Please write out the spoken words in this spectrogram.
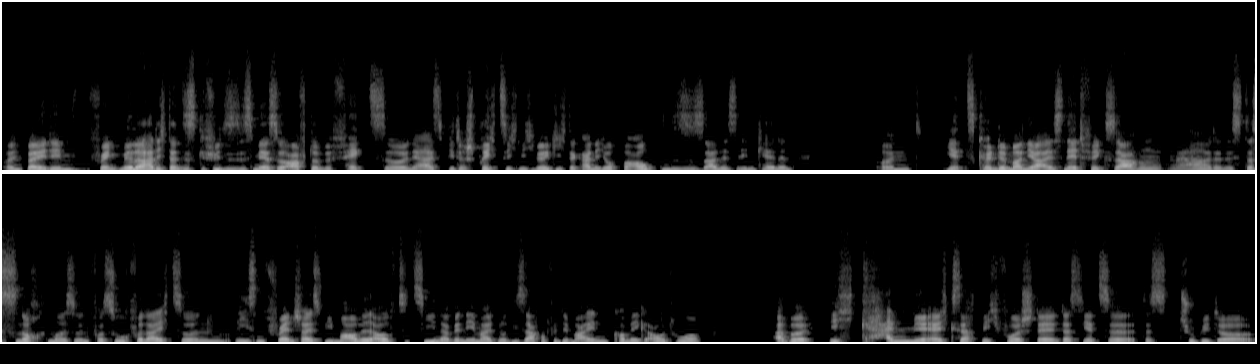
Und bei dem Frank Miller hatte ich dann das Gefühl, das ist mehr so After the Fact, so, ja, es widerspricht sich nicht wirklich, da kann ich auch behaupten, das ist alles in kennen. Und jetzt könnte man ja als Netflix sagen, ja, dann ist das noch mal so ein Versuch, vielleicht so ein riesen Franchise wie Marvel aufzuziehen, aber wir nehmen halt nur die Sachen für den einen Comic-Autor. Aber ich kann mir ehrlich gesagt nicht vorstellen, dass jetzt äh, das Jupiter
